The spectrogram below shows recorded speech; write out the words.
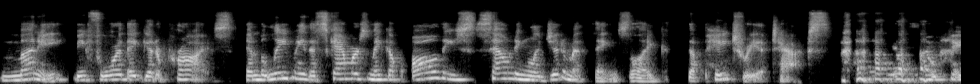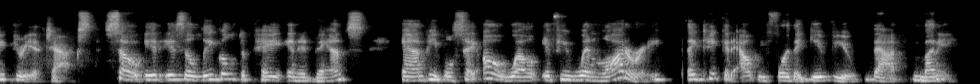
money before they get a prize. And believe me, the scammers make up all these sounding legitimate things like the Patriot tax. no Patriot tax. So it is illegal to pay in advance. And people say, oh, well, if you win lottery, they take it out before they give you that money.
